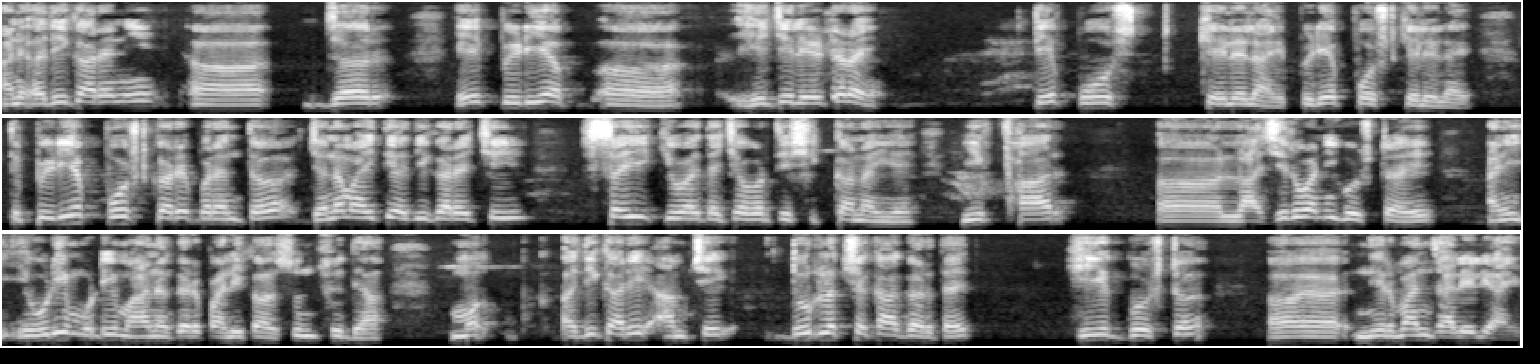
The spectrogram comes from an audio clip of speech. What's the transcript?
आणि अधिकाऱ्यांनी जर हे पी डी एफ हे जे लेटर आहे ते पोस्ट केलेलं आहे पी डी एफ पोस्ट केलेलं आहे. ते पी डी एफ पोस्ट करेपर्यंत जनमाहिती अधिकाऱ्याची सही किंवा त्याच्यावरती शिक्का नाही आहे ही फार लाजिरवाणी गोष्ट आहे आणि एवढी मोठी महानगरपालिका असून सुद्धा मग अधिकारी आमचे दुर्लक्ष का करतायत? ही एक गोष्ट निर्माण झालेली आहे.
